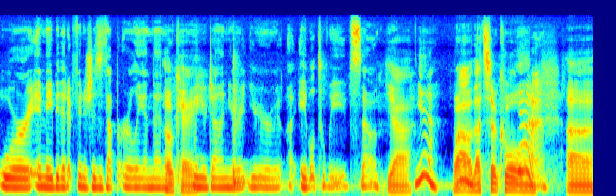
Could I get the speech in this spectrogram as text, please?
or it may be that it finishes up early, and then okay. when you're done, you're you're uh, able to leave. So yeah, yeah, wow, mm. that's so cool. Yeah. And, uh,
